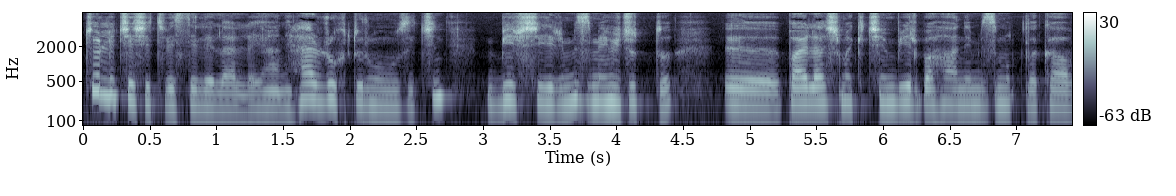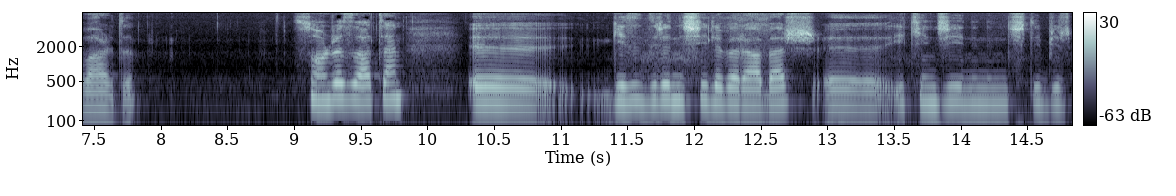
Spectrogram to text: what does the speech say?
türlü çeşit vesilelerle yani her ruh durumumuz için bir şiirimiz mevcuttu. Paylaşmak için bir bahanemiz mutlaka vardı. Sonra zaten e, Gezi direnişiyle beraber e, ikinci yeninin işte bir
